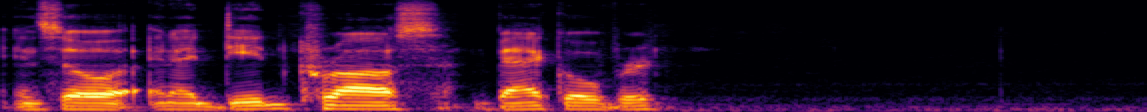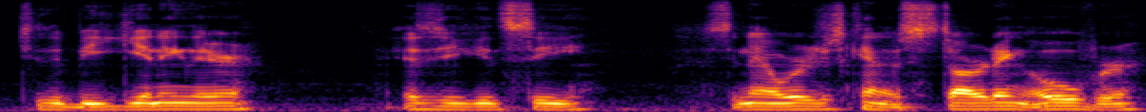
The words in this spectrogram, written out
And so, and I did cross back over to the beginning there, as you can see. So now we're just kind of starting over.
